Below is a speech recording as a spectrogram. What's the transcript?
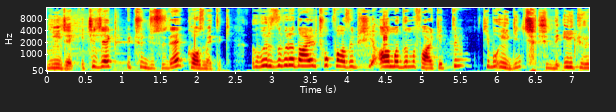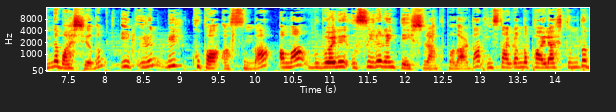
yiyecek, içecek, üçüncüsü de kozmetik. Ivır zıvıra dair çok fazla bir şey almadığımı fark ettim ki bu ilginç. Şimdi ilk ürünle başlayalım. İlk ürün bir kupa aslında ama bu böyle ısıyla renk değiştiren kupalardan. Instagram'da paylaştığımda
